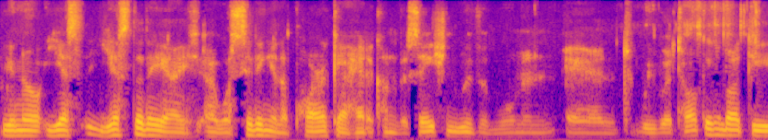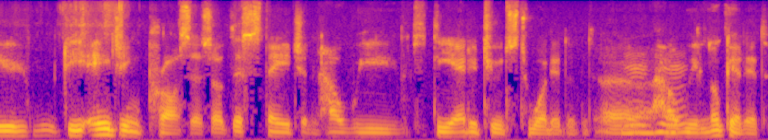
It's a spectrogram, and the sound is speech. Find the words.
You know, yes, yesterday I, I was sitting in a park. I had a conversation with a woman, and we were talking about the the aging process of this stage and how we the attitudes toward it and uh, mm-hmm. how we look at it.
